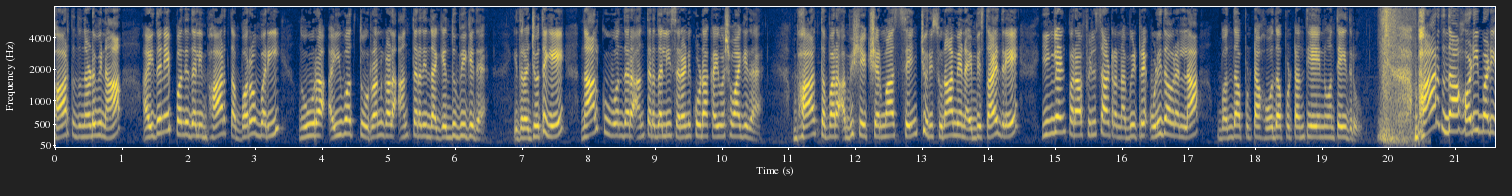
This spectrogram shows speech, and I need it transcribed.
ಭಾರತದ ನಡುವಿನ ಐದನೇ ಪಂದ್ಯದಲ್ಲಿ ಭಾರತ ಬರೋಬ್ಬರಿ ನೂರ ಐವತ್ತು ರನ್ಗಳ ಅಂತರದಿಂದ ಗೆದ್ದು ಬೀಗಿದೆ. ಇದರ ಜೊತೆಗೆ ನಾಲ್ಕು ಒಂದರ ಅಂತರದಲ್ಲಿ ಸರಣಿ ಕೂಡ ಕೈವಶವಾಗಿದೆ. ಭಾರತ ಪರ ಅಭಿಷೇಕ್ ಶರ್ಮಾ ಸೆಂಚುರಿ ಸುನಾಮಿಯನ್ನು ಎಬ್ಬಿಸ್ತಾ ಇದ್ರೆ ಇಂಗ್ಲೆಂಡ್ ಪರ ಫಿಲ್ಸಾಟ್ರನ್ನ ಬಿಟ್ರೆ ಉಳಿದವರೆಲ್ಲ ಬಂದ ಪುಟ್ಟ ಹೋದ ಪುಟ್ಟಂತೆಯೇ ಎನ್ನುವಂತೆ ಇದ್ರು. ಭಾರತದ ಹೊಡಿಬಡಿ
